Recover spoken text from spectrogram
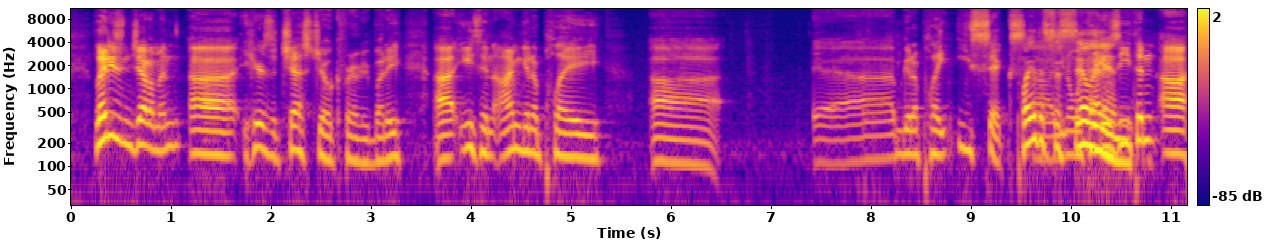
Ladies and gentlemen, uh, here's a chess joke for everybody. Uh, Ethan, I'm gonna play. Yeah, I'm gonna play E6. Play the uh, You know what that is, Sicilian. Ethan? Uh,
